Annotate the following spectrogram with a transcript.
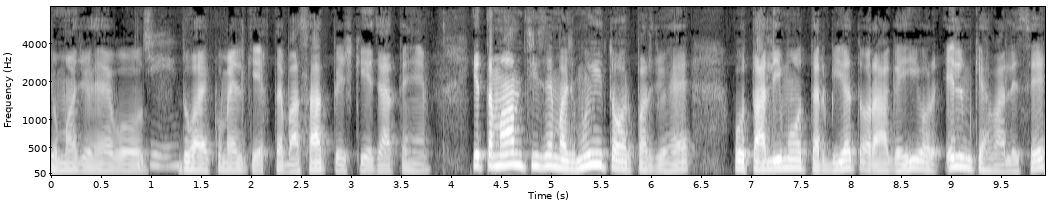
جمعہ جو ہے وہ جی۔ دعا کمیل کے اقتباسات پیش کیے جاتے ہیں یہ تمام چیزیں مجموعی طور پر جو ہے وہ تعلیم و تربیت اور آگہی اور علم کے حوالے سے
